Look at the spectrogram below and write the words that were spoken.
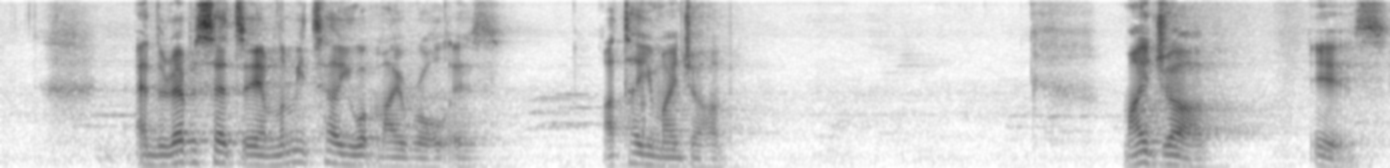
and the Rebbe said to him, Let me tell you what my role is. I'll tell you my job. My job is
